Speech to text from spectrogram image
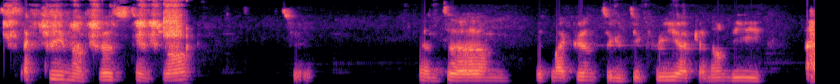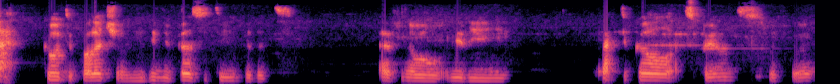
It's actually my first job, so, and um, with my current degree, I can only go to college or university, but it, I have no really practical experience with work.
